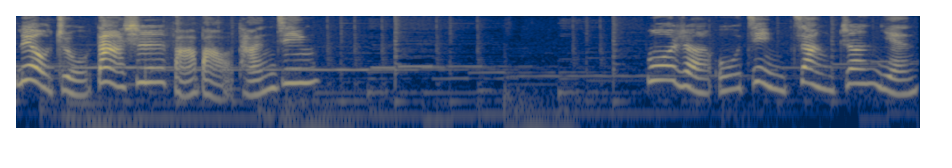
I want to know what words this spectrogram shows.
六祖大师法宝坛经。般若无尽藏真言，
